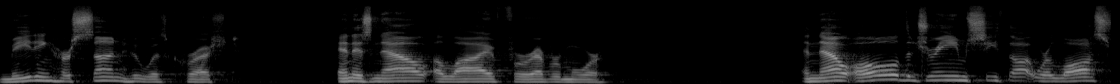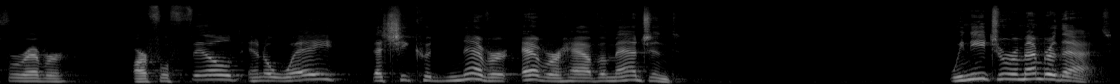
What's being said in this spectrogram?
meeting her son who was crushed and is now alive forevermore. And now all the dreams she thought were lost forever are fulfilled in a way that she could never, ever have imagined. We need to remember that.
